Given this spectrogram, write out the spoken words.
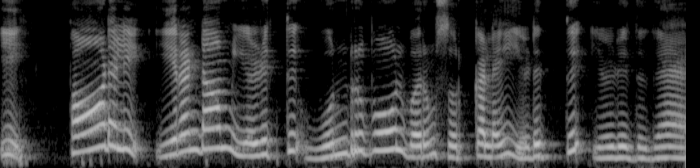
இ. பாடலில் இரண்டாம் எழுத்து ஒன்று போல் வரும் சொற்களை எடுத்து எழுதுக.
